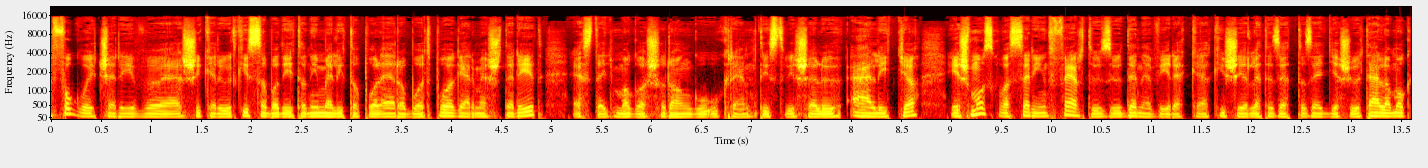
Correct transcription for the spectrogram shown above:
Fogolycserével sikerült kiszabadítani Melitopol elrabolt polgármesterét, ezt egy magas rangú ukrán tisztviselő állítja, és Moszkva szerint fertőző denevérekkel kísérletezett az Egyesült Államok.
